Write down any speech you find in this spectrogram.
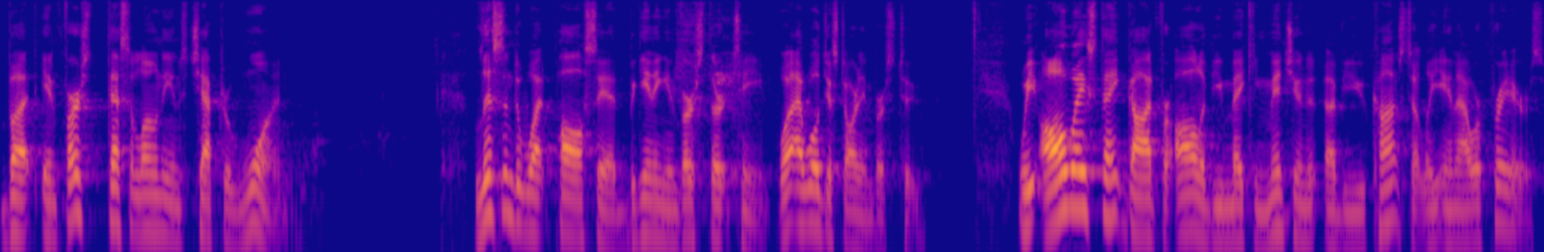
But in 1 Thessalonians chapter 1, listen to what Paul said beginning in verse 13. Well, I will just start in verse 2. We always thank God for all of you, making mention of you constantly in our prayers.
